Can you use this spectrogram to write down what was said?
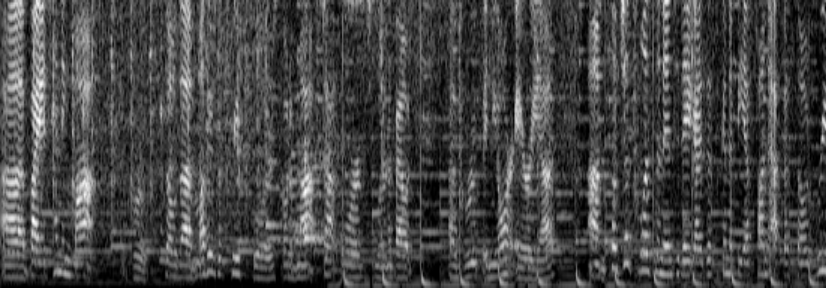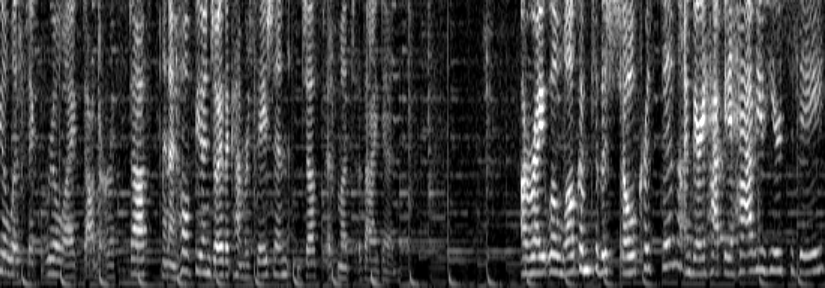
uh, by attending MOPS groups. So the mothers of preschoolers go to mops.org to learn about a group in your area. Um, so just listen in today, guys. It's going to be a fun episode, realistic, real life, down to earth stuff. And I hope you enjoy the conversation just as much as I did. All right. Well, welcome to the show, Kristin. I'm very happy to have you here today.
